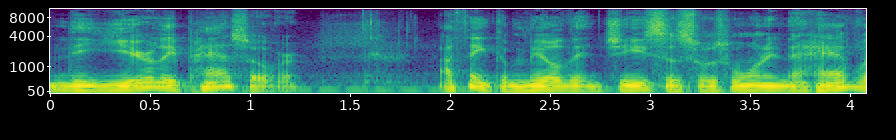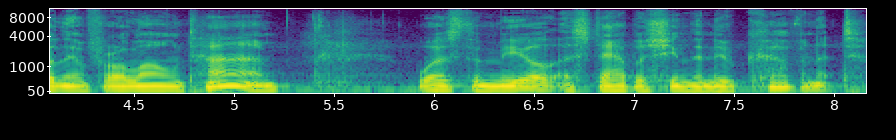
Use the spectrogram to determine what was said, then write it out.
the yearly Passover. I think the meal that Jesus was wanting to have with them for a long time was the meal establishing the new covenant.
